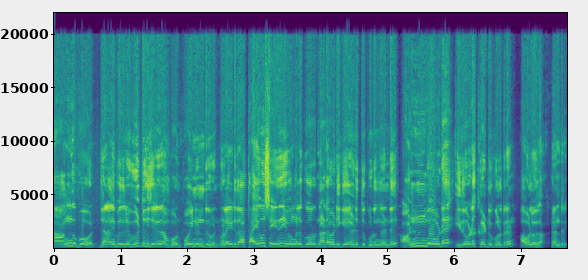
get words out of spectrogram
நான் அங்கே போவேன். ஜனாதிபதி வீட்டுக்கு சொல்லி நான் போவேன். போய் நின்றுவேன். விளங்கிட்டா தயவு செய்து இவங்களுக்கு ஒரு நடவடிக்கை எடுத்து கொடுங்கன்னு அன்போட இதோட கேட்டுக்கொள்கிறேன் அவ்வளவுதான். நன்றி.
